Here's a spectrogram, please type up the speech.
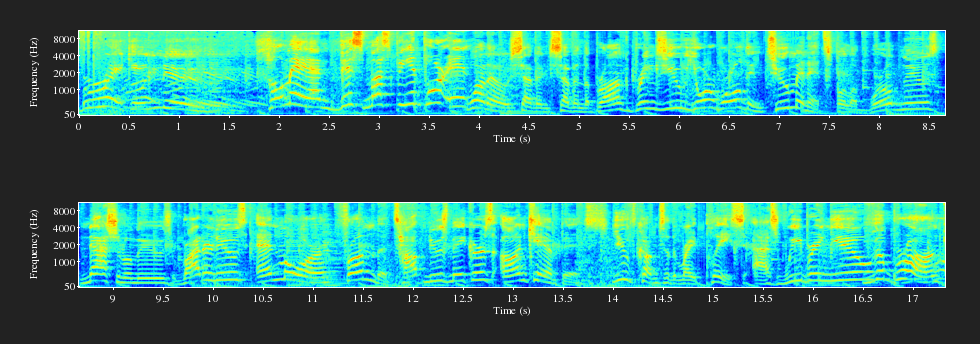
Breaking news. Oh man, this must be important. 1077 The Bronc brings you your world in two minutes, full of world news, national news, rider news, and more from the top newsmakers on campus. You've come to the right place as we bring you the Bronc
